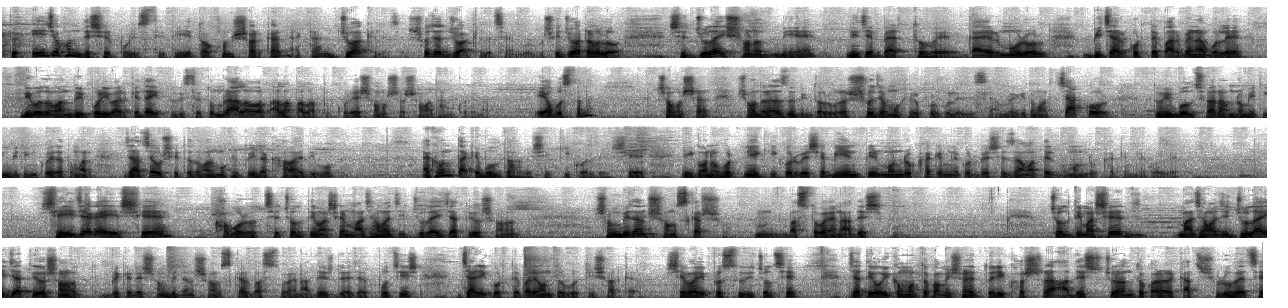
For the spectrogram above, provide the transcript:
তো এই যখন দেশের পরিস্থিতি, তখন সরকার একটা জুয়া খেলেছে, সোজা জুয়া খেলেছে, আমি বলব। সেই জুয়াটা হলো, সে জুলাই সনদ নিয়ে নিজে ব্যর্থ হয়ে গায়ের মোড়ল বিচার করতে পারবে না বলে বিবদমান দুই পরিবারকে দায়িত্ব দিচ্ছে। তোমরা আলাপ আলাপ আলাপ করে সমস্যার সমাধান করে নাও। এই অবস্থা না? সমস্যার সমাধান। রাজনৈতিক দলগুলো সোজা মুখের উপর বলে দিচ্ছে, আমরা কি তোমার চাকর? তুমি বলছো আর আমরা মিটিং মিটিং করে তোমার যা চাও সেটা তোমার মুখে তুইলা খাওয়াই দিব। এখন তাকে বলতে হবে, সে কি করবে? সে এই গণভোট নিয়ে কি করবে? সে বিএনপির মন রক্ষা কেমনে করবে? সে জামাতের মন রক্ষা কেমনে করবে? সেই জায়গায় এসে খবর হচ্ছে, চলতি মাসের মাঝামাঝি জুলাই জাতীয় সনদ সংবিধান সংস্কার বাস্তবায়ন আদেশ। চলতি মাসের মাঝামাঝি জুলাই জাতীয় সনদ ব্রিগেডের সংবিধান সংস্কার বাস্তবায়ন আদেশ দু হাজার পঁচিশ জারি করতে পারে অন্তর্বর্তী সরকার। সেভাবেই প্রস্তুতি চলছে। জাতীয় ঐকমত্য কমিশনের তৈরি খসড়া আদেশ চূড়ান্ত করার কাজ শুরু হয়েছে।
